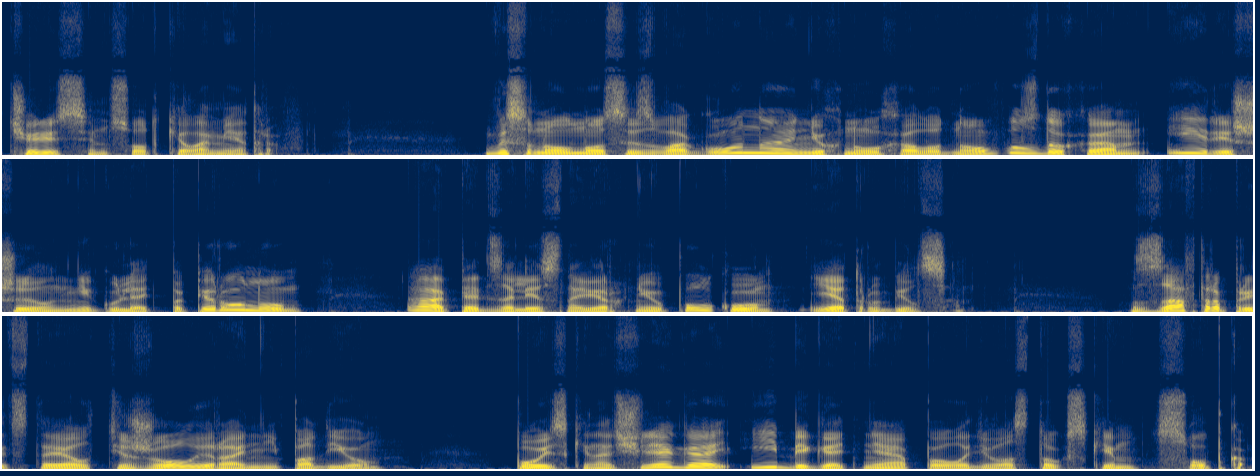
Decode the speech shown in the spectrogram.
через 700 километров. Высунул нос из вагона, нюхнул холодного воздуха и решил не гулять по перрону, а опять залез на верхнюю полку и отрубился. Завтра предстоял тяжелый ранний подъем. Поиски ночлега и беготня по Владивостокским сопкам.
